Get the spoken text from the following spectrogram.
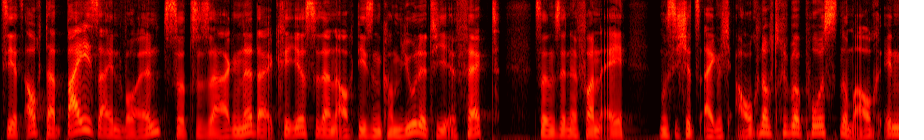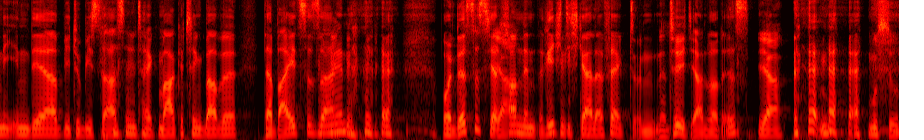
sie jetzt auch dabei sein wollen, sozusagen. Ne? Da kreierst du dann auch diesen Community-Effekt, so im Sinne von, ey, muss ich jetzt eigentlich auch noch drüber posten, um auch in, in der B2B SaaS und Tech Marketing Bubble dabei zu sein? und das ist ja, ja, schon ein richtig geiler Effekt. Und natürlich, die Antwort ist: Ja, musst du.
